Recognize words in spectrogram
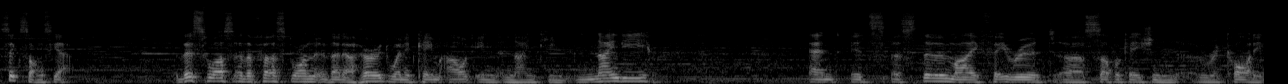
Six songs, yeah. This was uh, the first one that I heard when it came out in 1990 and it's uh, still my favorite uh, Suffocation recording.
